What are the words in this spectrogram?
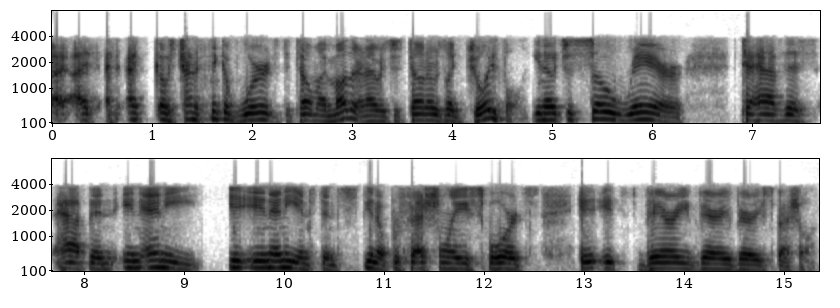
I I, I, I was trying to think of words to tell my mother, and I was just telling her it was like joyful. You know, it's just so rare to have this happen in any in any instance. You know, professionally, sports. It, it's very, very, very special.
